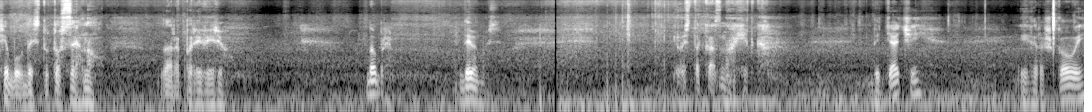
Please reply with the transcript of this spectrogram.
Ще був десь тут сигнал. Зараз перевірю. Добре. Дивимось. І ось така знахідка. Дитячий іграшковий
